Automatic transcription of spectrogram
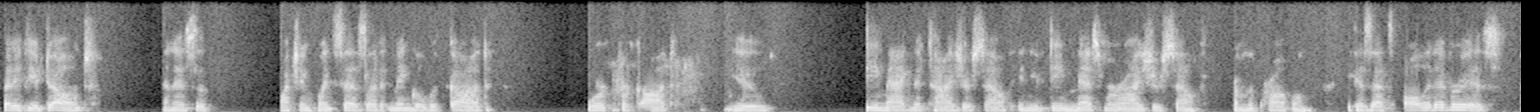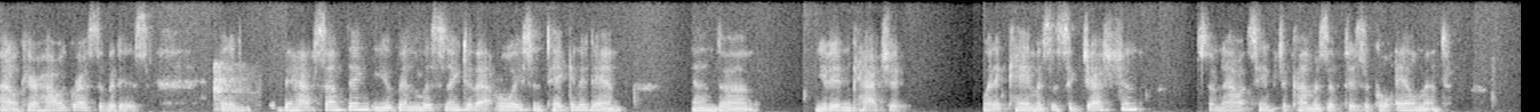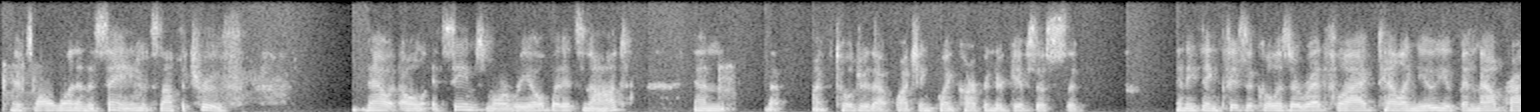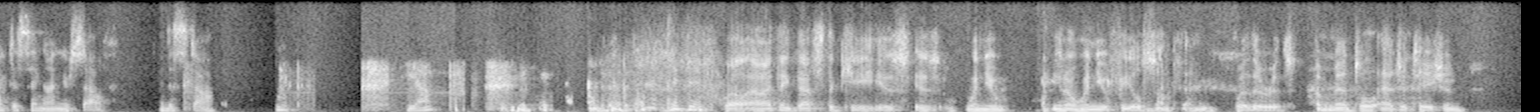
But if you don't, and as the watching point says, let it mingle with God, work for God, you demagnetize yourself and you demesmerize yourself from the problem because that's all it ever is. I don't care how aggressive it is. And if you need to have something, you've been listening to that voice and taking it in, and uh, you didn't catch it when it came as a suggestion. So now it seems to come as a physical ailment. It's all one and the same. It's not the truth. Now it all it seems more real, but it's not. And that I've told you that watching Point Carpenter gives us that anything physical is a red flag telling you you've been malpracticing on yourself and to stop it. Yep. well, and I think that's the key is is when you you know when you feel something, whether it's a mental agitation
